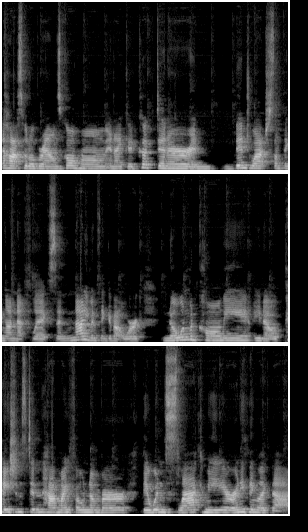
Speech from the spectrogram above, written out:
the hospital grounds, go home, and I could cook dinner and binge watch something on Netflix and not even think about work. No one would call me. You know, patients didn't have my phone number. They wouldn't Slack me or anything like that.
